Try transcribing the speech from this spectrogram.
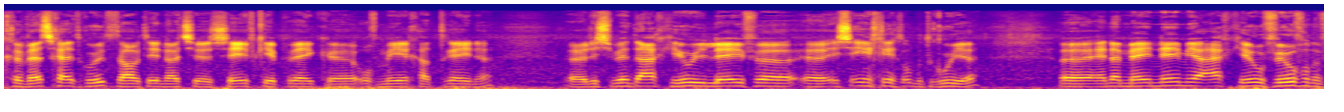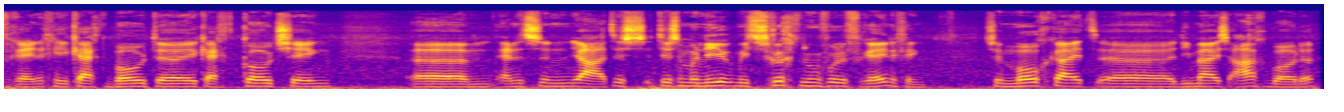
gewedstrijd geroeid. Het houdt in dat je zeven keer per week uh, of meer gaat trainen. dus je bent eigenlijk heel je leven is ingericht op het roeien. en daarmee neem je eigenlijk heel veel van de vereniging. Je krijgt boten, je krijgt coaching. Um, en het is, een, ja, het, is, het is een manier om iets terug te doen voor de vereniging. Het is een mogelijkheid die mij is aangeboden.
